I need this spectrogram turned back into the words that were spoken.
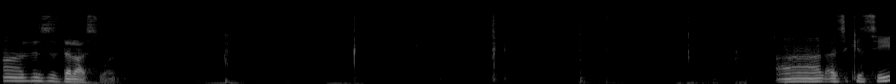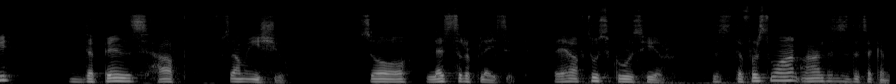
Uh, this is the last one. And as you can see, the pins have some issue. So let's replace it. They have two screws here. This is the first one and this is the second.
